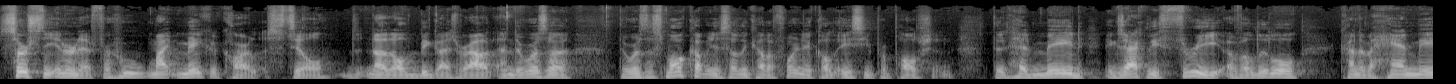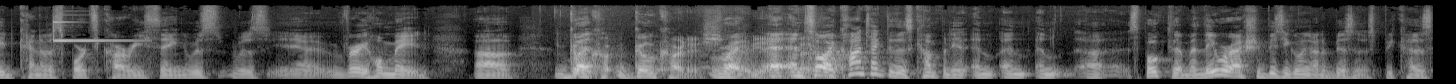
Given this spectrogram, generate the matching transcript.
searched the internet for who might make a car still. Not all the big guys were out. And there was a, there was a small company in Southern California called AC Propulsion that had made exactly three of a little kind of a handmade, kind of a sports car thing. It was, was you know, very homemade. Uh, go, go kartish. Right. Yeah, and, and so I contacted this company and, and, and uh, spoke to them, and they were actually busy going out of business because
